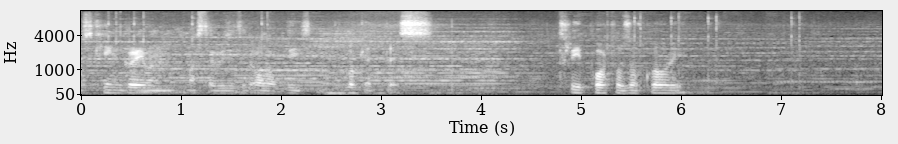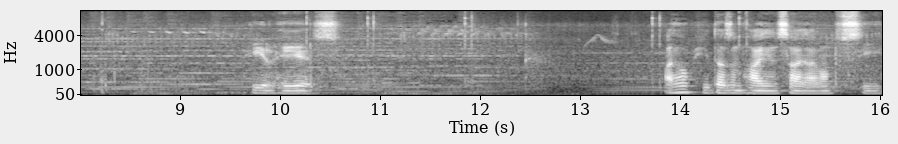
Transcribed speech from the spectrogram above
Course, King Graven must have visited all of these. Look at this. Three portals of glory. Here he is. I hope he doesn't hide inside. I want to see.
